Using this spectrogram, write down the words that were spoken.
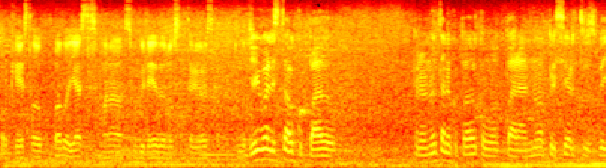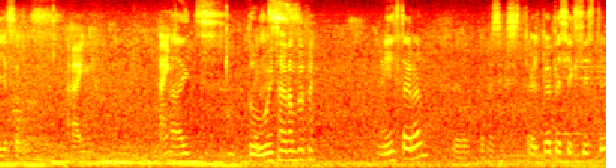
porque he estado ocupado. Ya esta semana subiré de los anteriores capítulos. Yo igual estaba ocupado. Pero no tan ocupado como para no apreciar tus bellos ojos. Ay. Ay. Ay, ¿Tu Instagram, Pepe? Mi Instagram, Pero, ¿cómo se existe? el Pepe sí existe.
